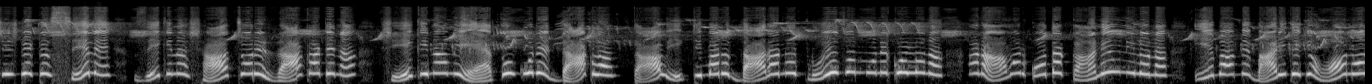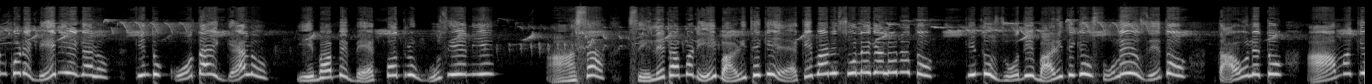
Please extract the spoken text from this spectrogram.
শিষ্ট একটা ছেলে যে কিনা সাত চরে রা কাটে না, সে কিনা আমি এত করে ডাকলাম, তাও একটিবারও দাঁড়ানোর প্রয়োজন মনে করল না, আর আমার কথা কানেও নিল না। এভাবে বাড়ি থেকে হন হন করে বেরিয়ে গেল, কিন্তু কোথায় গেল? এভাবে ব্যাগপত্র গুছিয়ে নিয়ে? আশা, ছেলেটা আবার এই বাড়ি থেকে একেবারে চলে গেল না তো? কিন্তু যদি বাড়ি থেকেও চলেও যেত তাহলে তো আমাকে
